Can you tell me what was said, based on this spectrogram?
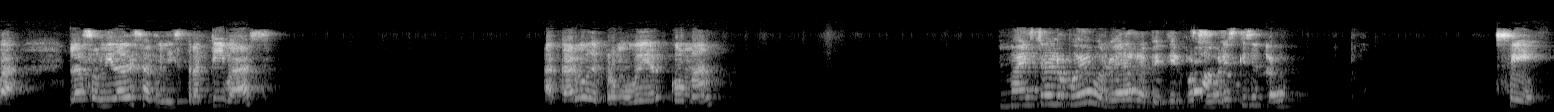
va. Las unidades administrativas a cargo de promover, coma. Maestra, ¿lo puede volver a repetir, por favor? Es que se traba. Sí,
